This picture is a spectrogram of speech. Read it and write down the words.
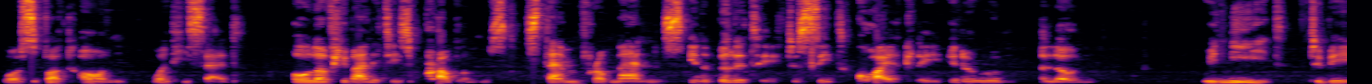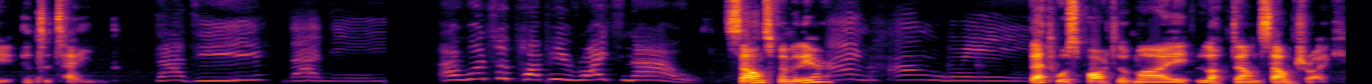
was spot on when he said, All of humanity's problems stem from man's inability to sit quietly in a room alone. We need to be entertained. Daddy, Daddy, I want a puppy right now. Sounds familiar? I'm hungry. That was part of my lockdown soundtrack.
